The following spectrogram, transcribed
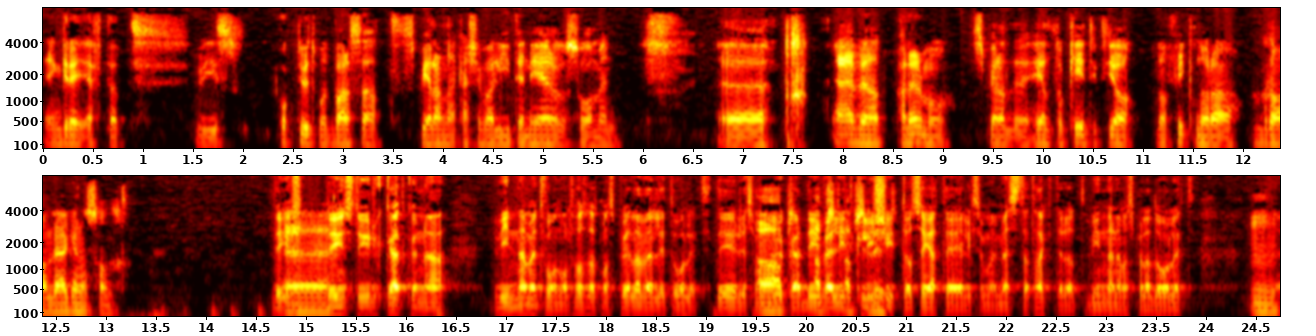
en grej efter att vi åkte ut mot Barca, att spelarna kanske var lite nere och så, men eh, även att Palermo spelade helt okej okay, tyckte jag. De fick några bra lägen och sånt. Det är, eh, det är en styrka att kunna vinna med 2-0 trots att man spelar väldigt dåligt. Det är det som man ja, brukar, det är väldigt absolut. klyschigt att säga att det är liksom mesta takter att vinna när man spelar dåligt. Mm. Eh,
